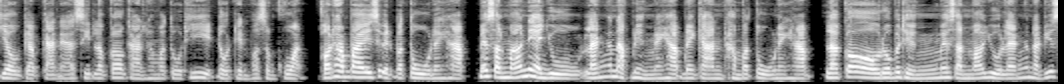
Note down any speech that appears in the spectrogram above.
เกี่ยวกับการแอสซิสต์แล้วก็การทำประตูที่โดดเด่นพอสมควร เขาทำไป 11 ประตูนะครับ เมสันเมาท์เนี่ยอยู่ rank อันดับหนึ่งนะครับในการทำประตูนะครับ แล้วก็รวมไปถึงเมสันเมาท์อยู่ rank อันดับที่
